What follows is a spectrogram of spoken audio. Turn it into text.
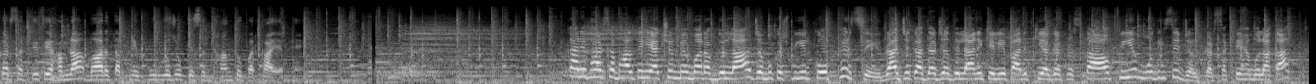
कर सकते थे हमला। भारत अपने पूर्वजों के सिद्धांतों पर कायम है। कार्यभार संभालते ही एक्शन में उमर अब्दुल्ला। जम्मू कश्मीर को फिर से राज्य का दर्जा दिलाने के लिए पारित किया गया प्रस्ताव। पीएम मोदी से जल्द कर सकते हैं मुलाकात।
